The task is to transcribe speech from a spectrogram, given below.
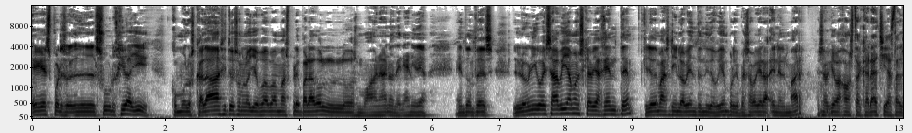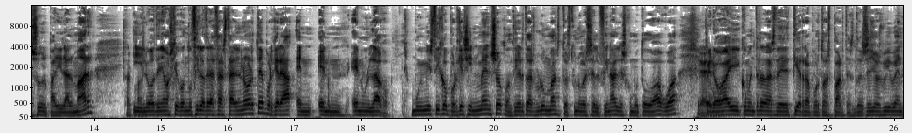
es por eso, el- surgió allí. Como los calás y todo eso me lo llevaba más preparado, los Moana no tenían ni idea. Entonces, lo único que sabíamos es que había gente, que yo además ni lo había entendido bien porque pensaba que era en el mar, pensaba que bajamos hasta Karachi, hasta el sur, para ir al mar. Y luego teníamos que conducir otra vez hasta el norte porque era en, en- en un lago. Muy místico porque es inmenso, con ciertas brumas, entonces tú no ves el final, es como todo agua, Sí, pero hay como entradas de tierra por todas partes. Entonces ellos viven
